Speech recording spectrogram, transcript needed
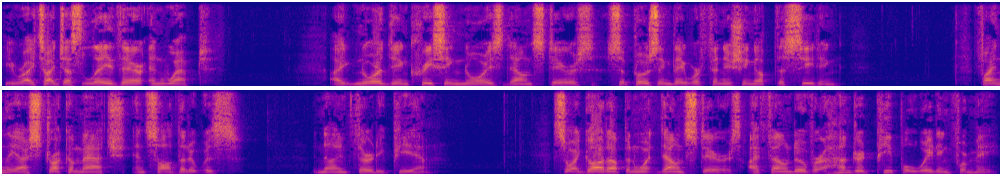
He writes, I just lay there and wept. I ignored the increasing noise downstairs, supposing they were finishing up the seating. Finally, I struck a match and saw that it was 9:30 p.m. So I got up and went downstairs. I found over a hundred people waiting for me.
